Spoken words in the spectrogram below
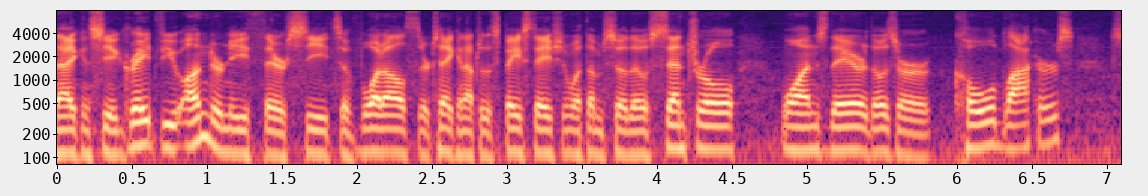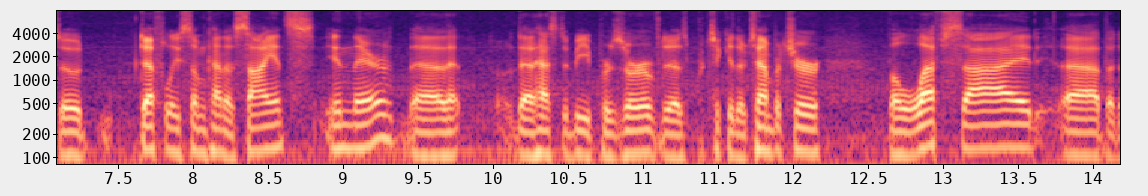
Now you can see a great view underneath their seats of what else they're taking up to the space station with them. So those central ones there, those are cold lockers. So definitely some kind of science in there uh, that that has to be preserved at a particular temperature. The left side, uh, the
